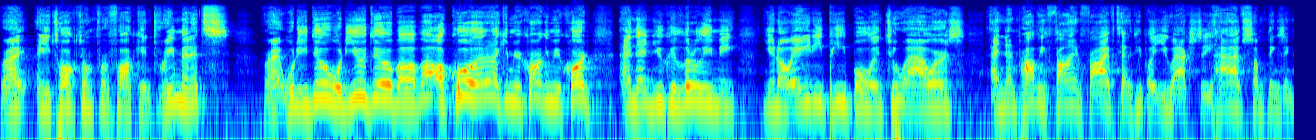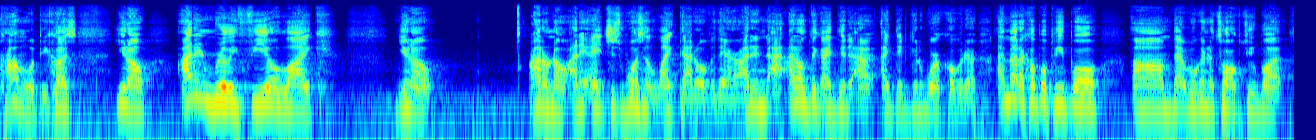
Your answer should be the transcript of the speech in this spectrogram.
right? And you talk to them for fucking three minutes, right? What do you do? What do you do? Blah blah blah. Oh, cool. I give me your card. Give me your card. And then you could literally meet, you know, 80 people in two hours, and then probably find five, ten people that you actually have some things in common with. Because, you know, I didn't really feel like, you know, I don't know. I, it just wasn't like that over there. I didn't. I, I don't think I did. I, I did good work over there. I met a couple people um, that we're gonna talk to, but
